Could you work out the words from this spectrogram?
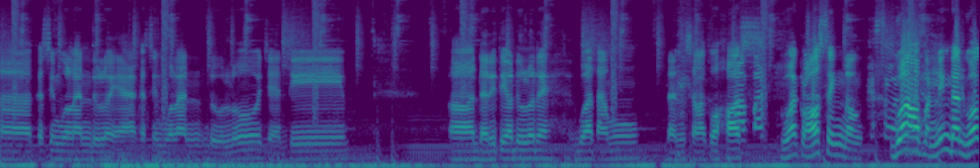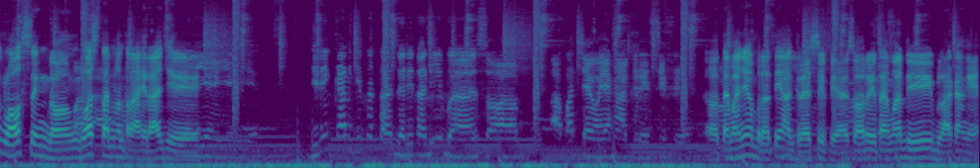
Eh, kesimpulan dulu ya. Kesimpulan dulu. Jadi eh, dari Tio dulu deh. Gua tamu dan selaku host. Apa? Gua closing dong. Gua banget. opening dan gua closing dong. Gua statement terakhir aja. Iya iya iya. iya. Jadi kan kita ta- dari tadi bahas soal apa cewek yang agresif ya. Eh, temanya berarti agresif ya. Sorry tema di belakang ya.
